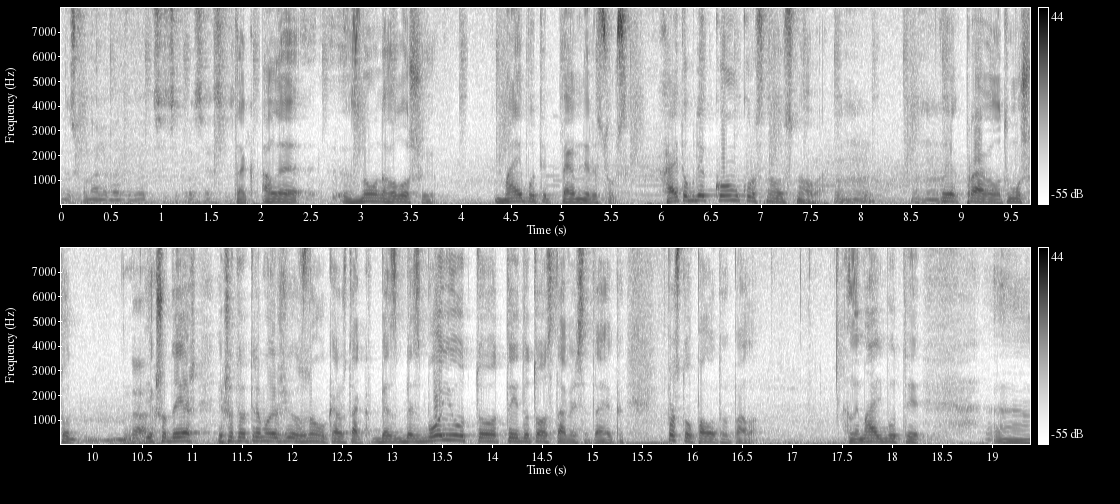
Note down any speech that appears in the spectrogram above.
вдосконалювати ці, ці процеси. Так, але знову наголошую, має бути певний ресурс. Хай то буде конкурсна основа. Ну, як правило, тому що Да. якщо даєш, якщо ти отримуєш його, знову кажу так, без, без бою, то ти до того ставишся. Так, як просто впало, то впало. Але мають бути е,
